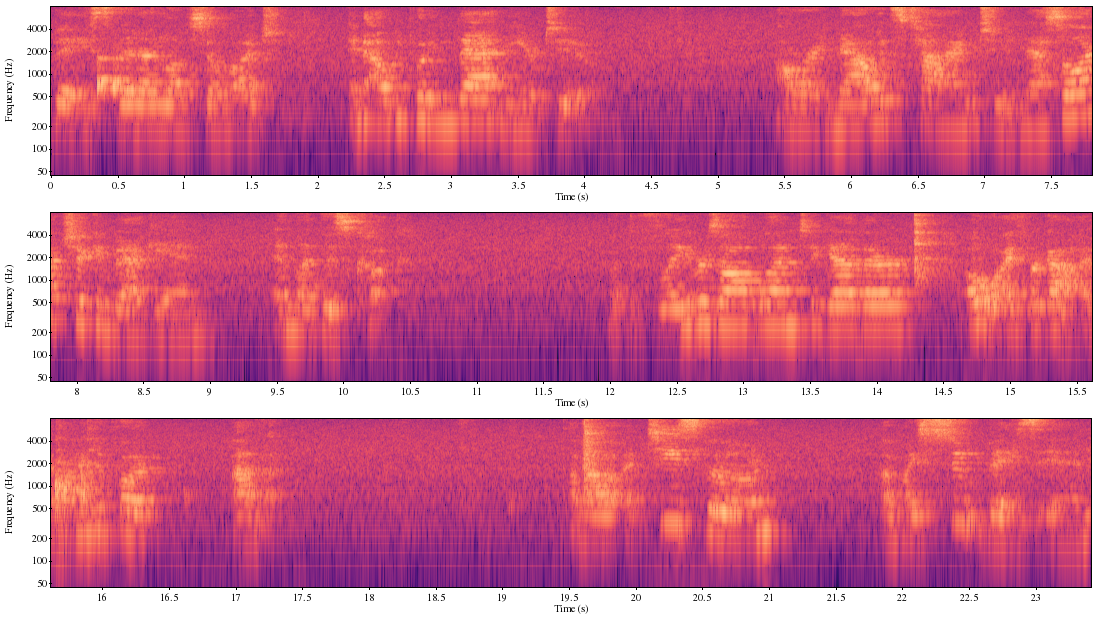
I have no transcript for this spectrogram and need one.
base that I love so much, and I'll be putting that in here too. All right, now it's time to nestle our chicken back in and let this cook. Let the flavors all blend together. Oh, I forgot, I wanted to put um, about a teaspoon of my soup base in.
